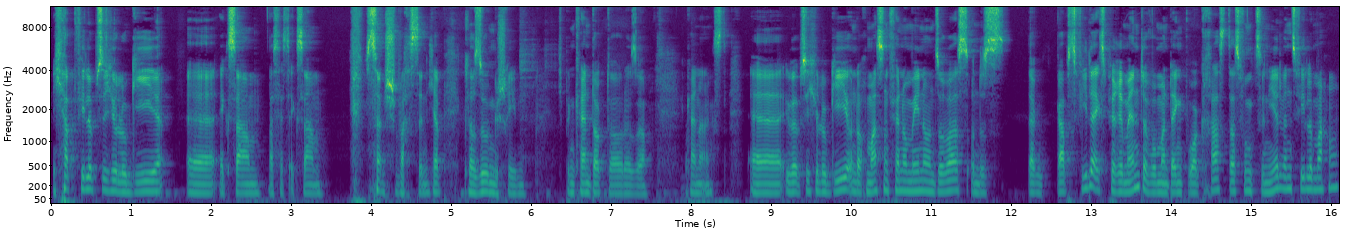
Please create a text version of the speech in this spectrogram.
Ich habe viele Psychologie-Examen. was heißt Examen? so ein Schwachsinn. Ich habe Klausuren geschrieben. Ich bin kein Doktor oder so. Keine Angst. Äh, über Psychologie und auch Massenphänomene und sowas. Und es, da gab es viele Experimente, wo man denkt, boah, krass, das funktioniert, wenn es viele machen.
